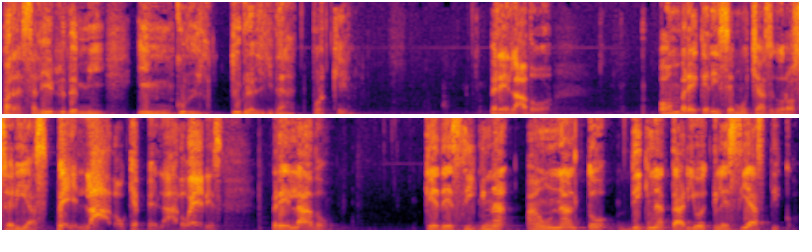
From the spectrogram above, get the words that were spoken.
para salir de mi inculturalidad, porque prelado, hombre que dice muchas groserías, pelado, qué pelado eres, prelado, que designa a un alto dignatario eclesiástico.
